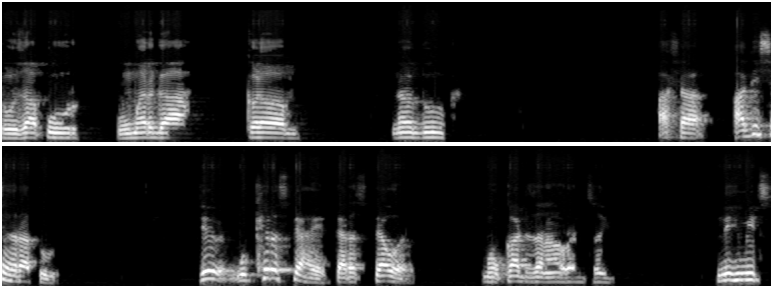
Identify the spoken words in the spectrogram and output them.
तुळजापूर उमरगा कळम नळदुर्ग अशा आदी शहरातून जे मुख्य रस्ते आहेत त्या रस्त्यावर मोकाट जनावरांचं नेहमीच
